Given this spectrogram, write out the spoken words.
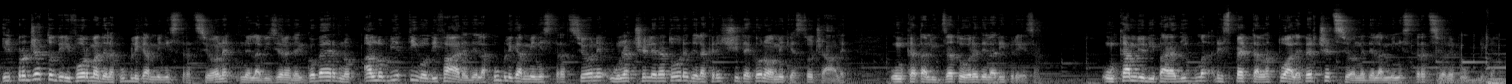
Il progetto di riforma della pubblica amministrazione, nella visione del governo, ha l'obiettivo di fare della pubblica amministrazione un acceleratore della crescita economica e sociale, un catalizzatore della ripresa. Un cambio di paradigma rispetto all'attuale percezione dell'amministrazione pubblica.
